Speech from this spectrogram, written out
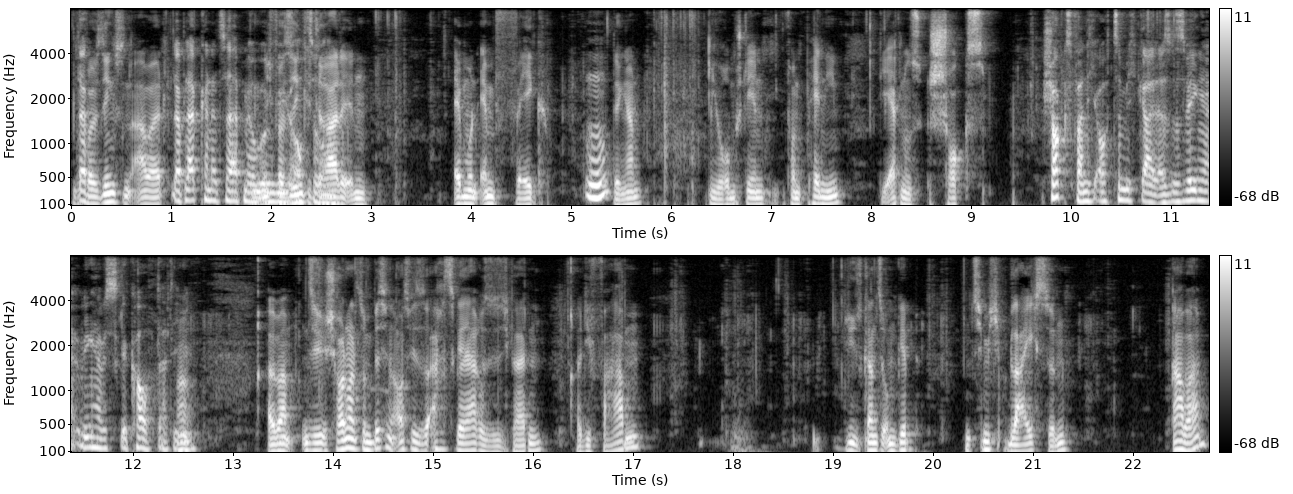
Du Ich da, versinkst in Arbeit. da bleibt keine Zeit mehr, um ich versinke gerade in M&M-Fake-Dingern, die hier rumstehen von Penny. Die Erdnuss-Schocks. Schocks fand ich auch ziemlich geil. Also deswegen, deswegen habe ich es gekauft, dachte ich. mir. Aber sie schauen halt so ein bisschen aus wie so 80er-Jahre-Süßigkeiten, weil die Farben, die das Ganze umgibt, ziemlich bleich sind. Aber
